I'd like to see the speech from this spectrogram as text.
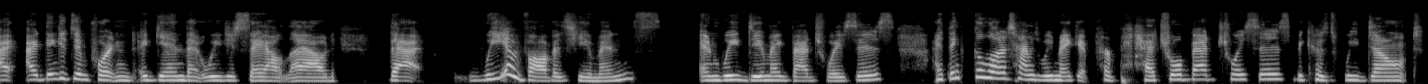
I, I think it's important again that we just say out loud that we evolve as humans and we do make bad choices. I think a lot of times we make it perpetual bad choices because we don't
